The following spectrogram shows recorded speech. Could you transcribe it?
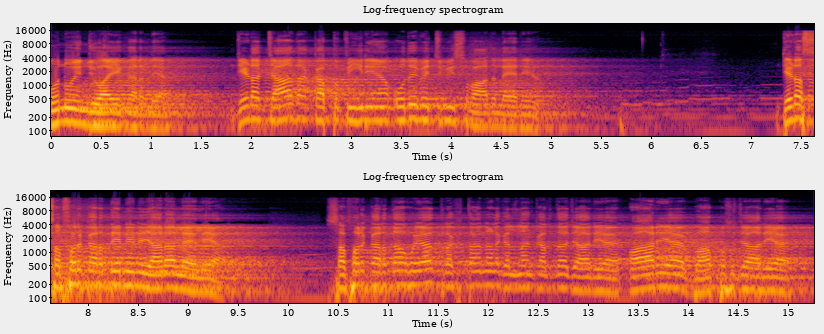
ਉਹਨੂੰ ਇੰਜੋਏ ਕਰ ਲਿਆ। ਜਿਹੜਾ ਚਾਹ ਦਾ ਕੱਪ ਪੀ ਰਿਹਾ ਉਹਦੇ ਵਿੱਚ ਵੀ ਸਵਾਦ ਲੈ ਰਿਹਾ ਜਿਹੜਾ ਸਫ਼ਰ ਕਰਦੇ ਨੇ, ਨਜ਼ਾਰਾ ਲੈ ਲਿਆ। ਸਫ਼ਰ ਕਰਦਾ ਹੋਇਆ ਦਰਖਤਾਂ ਨਾਲ ਗੱਲਾਂ ਕਰਦਾ ਜਾ ਰਿਹਾ ਹੈ। ਆ ਰਿਹਾ ਹੈ, ਵਾਪਸ ਜਾ ਰਿਹਾ ਹੈ।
